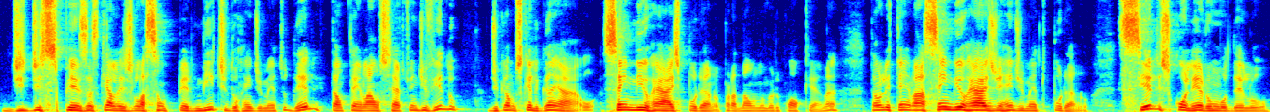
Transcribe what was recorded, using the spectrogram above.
de despesas que a legislação permite do rendimento dele. Então, tem lá um certo indivíduo digamos que ele ganha 100 mil reais por ano, para dar um número qualquer. Né? Então, ele tem lá 100 mil reais de rendimento por ano. Se ele escolher o um modelo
